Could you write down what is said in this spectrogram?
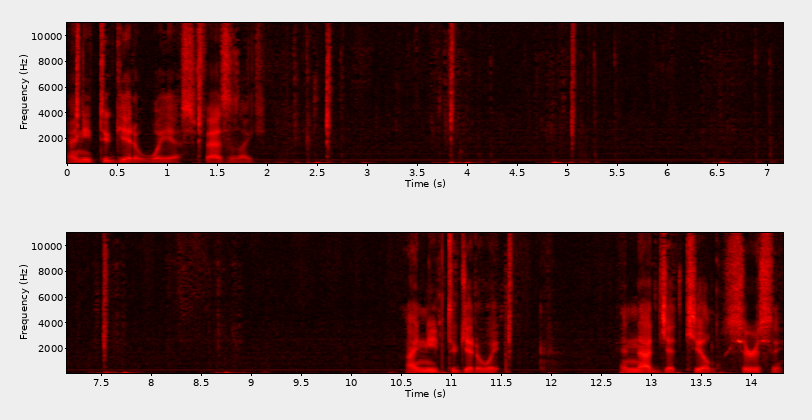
I need to get away as fast as I can. I need to get away and not get killed. Seriously.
